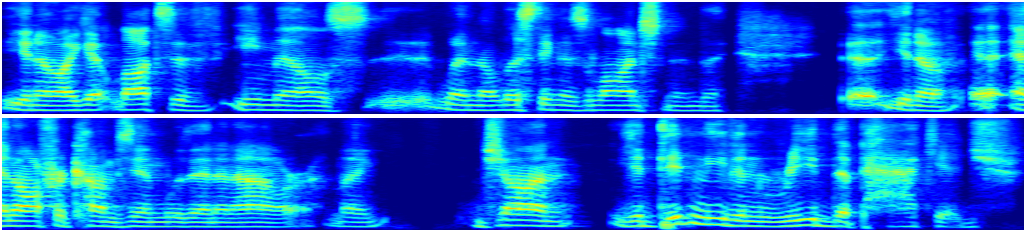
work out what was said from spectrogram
You know i get lots of emails uh, when the listing is launched and the uh, you know, an offer comes in within an hour. I'm like, John, you didn't even read the package.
